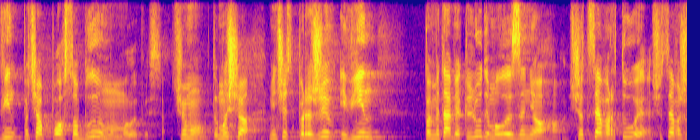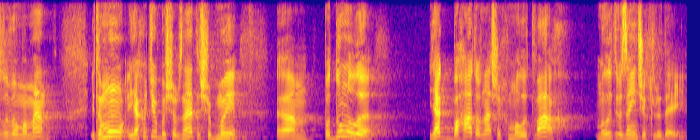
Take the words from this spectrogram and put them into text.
він почав по-особливому молитися. Чому? Тому що він щось пережив і він пам'ятав, як люди молились за нього, що це вартує, що це важливий момент. І тому я хотів би, щоб знаєте, щоб ми ем, подумали, як багато в наших молитвах молитви за інших людей,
